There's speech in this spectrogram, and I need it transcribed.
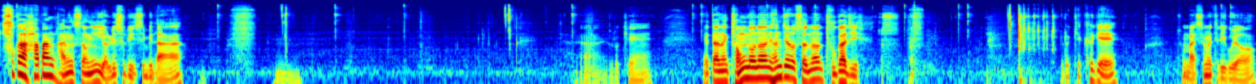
추가 하방 가능성이 열릴 수도 있습니다. 음. 자, 이렇게 일단은 경로는 현재로서는 두 가지 이렇게 크게 좀 말씀을 드리고요.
